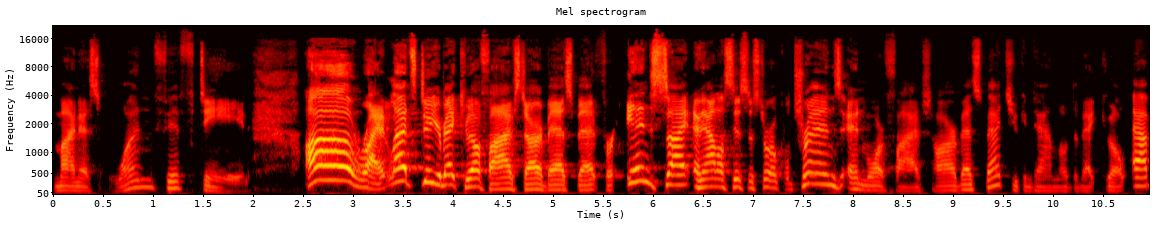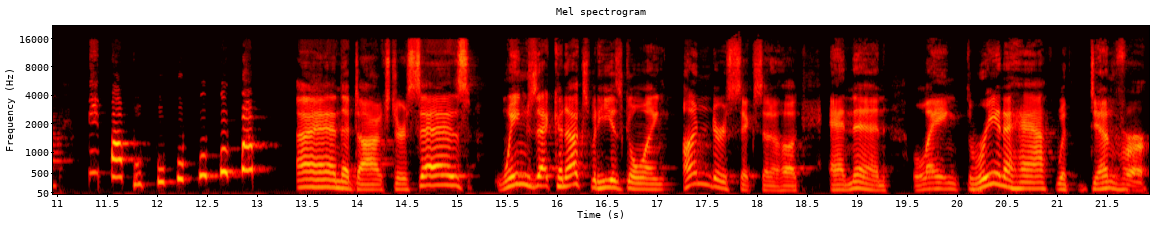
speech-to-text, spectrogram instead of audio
minus 115. All right, let's do your BetQL five star best bet for insight, analysis, historical trends, and more five star best bets. You can download the BetQL app Beep, bop, boop, boop, boop, and the Donkster says wings at Canucks, but he is going under six and a hook and then laying three and a half with Denver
